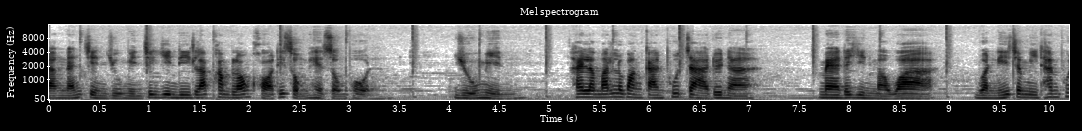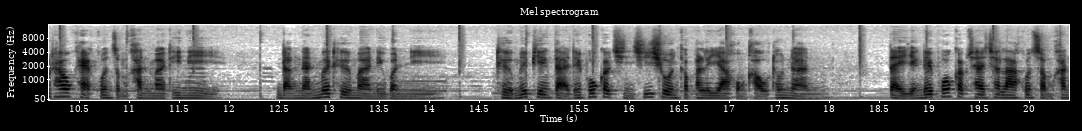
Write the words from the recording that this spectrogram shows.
ดังนั้นเจียนยูหมินจึงยินดีรับคำร้องขอที่สมเหตุสมผล ยูหมิน ให้ระมัดระวังการพูดจาด้วยนะ แม่ได้ยินมาว่า วันนี้จะมีท่านผู้เฒ่าแขกคนสำคัญมาที่นี่ ดังนั้นเมื่อเธอมาในวันนี้ เธอไม่เพียงแต่ได้พบกับฉินชี่ชวนกับภรรยาของเขาเท่านั้น แต่ยังได้พบกับชายชราคนสำคัญ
